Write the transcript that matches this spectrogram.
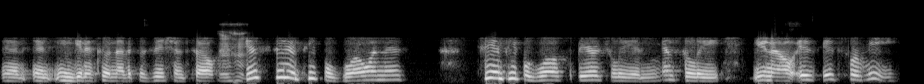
and, and, and get into another position. So mm-hmm. just seeing people grow in this, seeing people grow spiritually and mentally, you know, is is for me.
